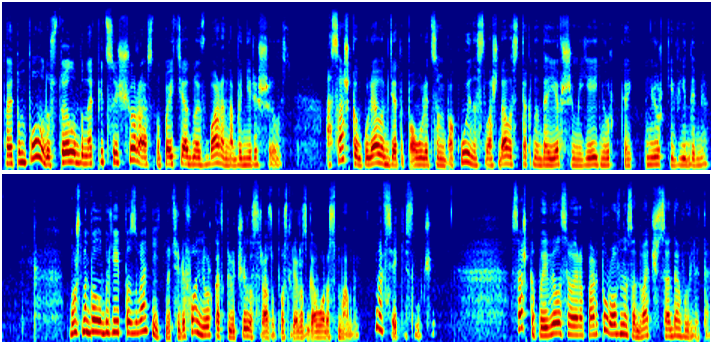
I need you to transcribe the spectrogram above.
По этому поводу стоило бы напиться еще раз, но пойти одной в бар она бы не решилась. А Сашка гуляла где-то по улицам Баку и наслаждалась так надоевшими ей Нюркой, Нюрки видами. Можно было бы ей позвонить, но телефон Нюрка отключила сразу после разговора с мамой. На всякий случай. Сашка появилась в аэропорту ровно за два часа до вылета.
